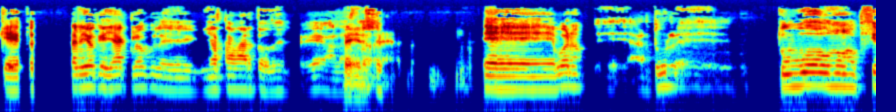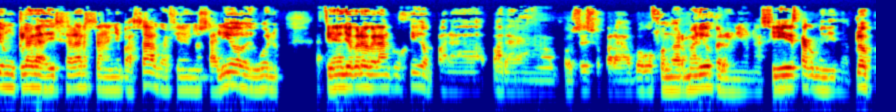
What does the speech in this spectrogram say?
que salió que ya Klopp le- ya estaba harto de él. eh, a las Pero, doce. Eh, bueno, eh, Artur eh, tuvo una opción clara de irse al Arsenal el año pasado, que al final no salió, y bueno, al final yo creo que la han cogido para, para pues eso, para poco fondo armario, pero ni aún así está convenciendo a Klopp.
